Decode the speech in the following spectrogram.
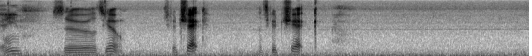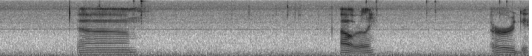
Okay, so let's go. Let's go check. Let's go check. Um. Oh, really? Erg.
